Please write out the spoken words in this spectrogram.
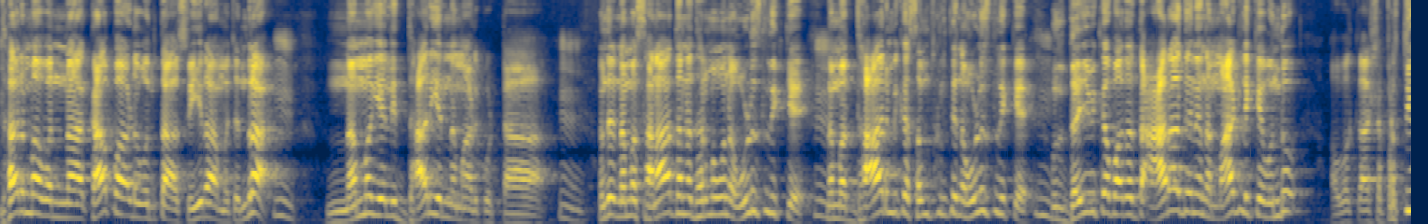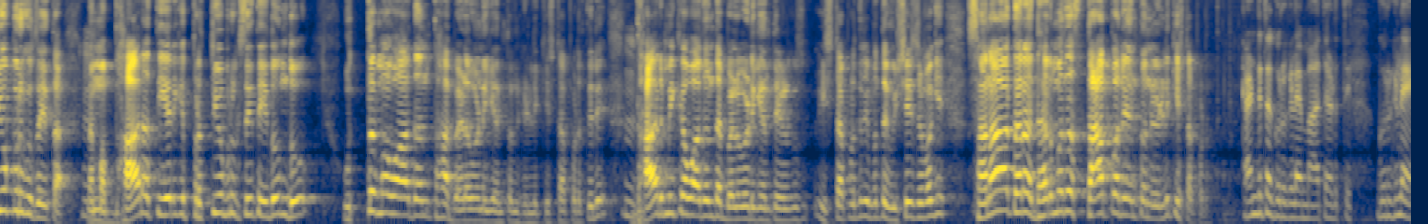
ಧರ್ಮವನ್ನ ಕಾಪಾಡುವಂತ ಶ್ರೀರಾಮಚಂದ್ರ ನಮಗೆ ಅಲ್ಲಿ ದಾರಿಯನ್ನ ಮಾಡಿಕೊಟ್ಟ. ಅಂದ್ರೆ ನಮ್ಮ ಸನಾತನ ಧರ್ಮವನ್ನ ಉಳಿಸ್ಲಿಕ್ಕೆ ನಮ್ಮ ಧಾರ್ಮಿಕ ಸಂಸ್ಕೃತಿಯನ್ನ ಉಳಿಸ್ಲಿಕ್ಕೆ ಒಂದು ದೈವಿಕವಾದಂತ ಆರಾಧನೆಯನ್ನ ಮಾಡಲಿಕ್ಕೆ ಒಂದು ಅವಕಾಶ ಪ್ರತಿಯೊಬ್ಬರಿಗೂ ಸಹಿತ. ನಮ್ಮ ಭಾರತೀಯರಿಗೆ ಪ್ರತಿಯೊಬ್ಬರಿಗೂ ಸಹಿತ ಇದೊಂದು ಉತ್ತಮವಾದಂತಹ ಬೆಳವಣಿಗೆ ಅಂತ ಹೇಳಲಿಕ್ಕೆ ಇಷ್ಟಪಡ್ತೀನಿ. ಧಾರ್ಮಿಕವಾದಂತಹ ಬೆಳವಣಿಗೆ ಅಂತ ಹೇಳಿ ಇಷ್ಟಪಡ್ತೀನಿ. ಮತ್ತೆ ವಿಶೇಷವಾಗಿ ಸನಾತನ ಧರ್ಮದ ಸ್ಥಾಪನೆ ಅಂತ ಹೇಳಲಿಕ್ಕೆ ಇಷ್ಟಪಡ್ತೀನಿ. ಖಂಡಿತ ಗುರುಗಳೇ ಮಾತಾಡ್ತೀನಿ ಗುರುಗಳೇ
